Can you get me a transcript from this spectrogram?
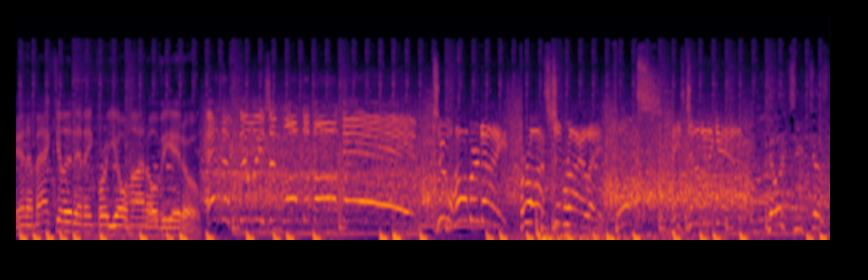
An immaculate inning for Johan Oviedo. And the Phillies have won the ball game. Two homer night for Austin Riley. Folks, he's done it again. Don't you just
